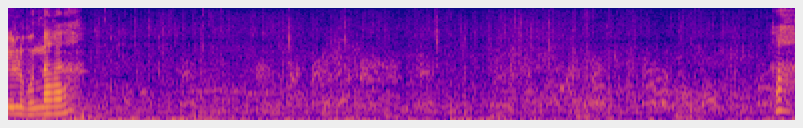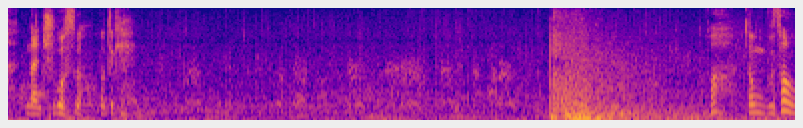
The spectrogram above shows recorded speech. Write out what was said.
여기로 못 나가나? 아, 난 죽었어. 어떡해. 아, 너무 무서워.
